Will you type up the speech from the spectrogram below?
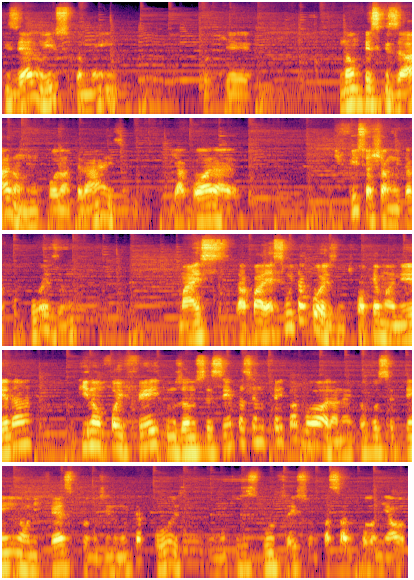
fizeram isso também, porque não pesquisaram, não foram atrás, e agora é difícil achar muita coisa, né? mas aparece muita coisa. De qualquer maneira, que não foi feito nos anos 60 está sendo feito agora, né? Então você tem a Unifesp produzindo muita coisa, muitos estudos aí sobre o passado colonial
